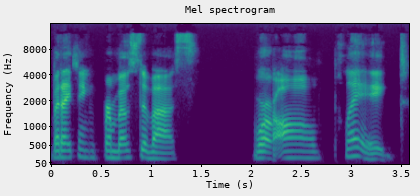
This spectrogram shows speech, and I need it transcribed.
But I think for most of us, we're all plagued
